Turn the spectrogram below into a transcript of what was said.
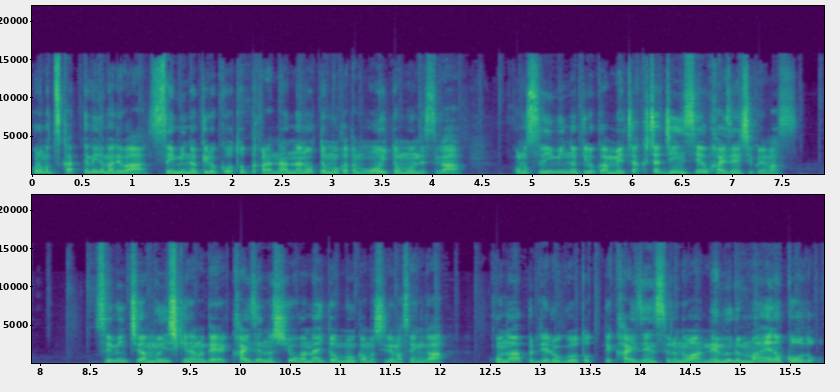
これも使ってみるまでは睡眠の記録を取ったから何なのって思う方も多いと思うんですがこの睡眠の記録はめちゃくちゃ人生を改善してくれます。睡眠中は無意識なので改善のしようがないと思うかもしれませんがこのアプリでログを取って改善するのは眠る前の行動。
